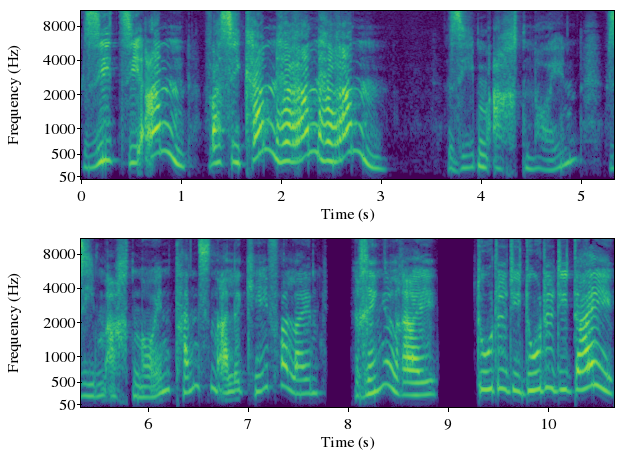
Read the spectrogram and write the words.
Sieht sie an, was sie kann, heran, heran. Sieben, acht, neun, sieben, acht, neun, tanzen alle Käferlein. Ringelrei, dudel die dudel die Dei,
